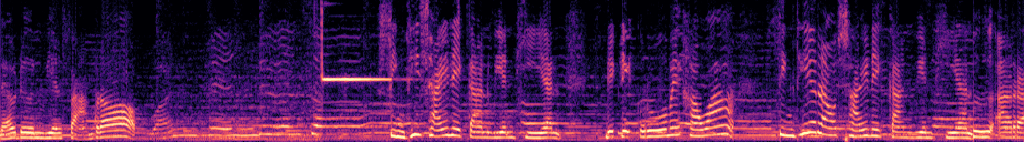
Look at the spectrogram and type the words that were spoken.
แล้วเดินเวียนสามรอบ สิ่งที่ใช้ในการเวียนเทียน เด็กๆรู้ไหมคะว่าสิ่งที่เราใช้ในการเวียนเทียนคืออะไร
